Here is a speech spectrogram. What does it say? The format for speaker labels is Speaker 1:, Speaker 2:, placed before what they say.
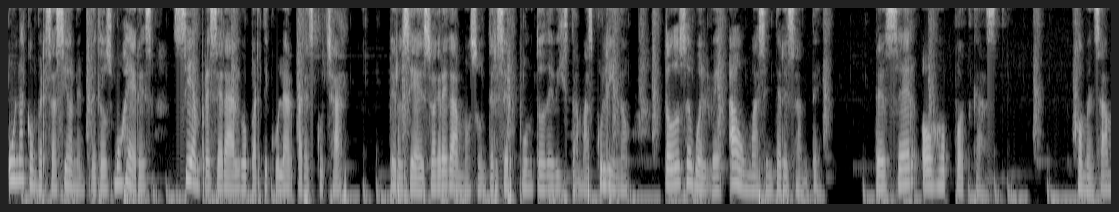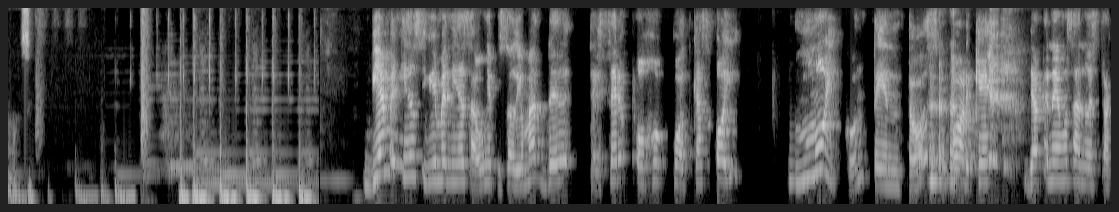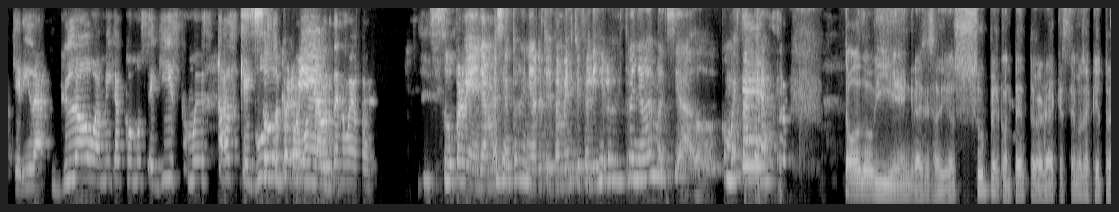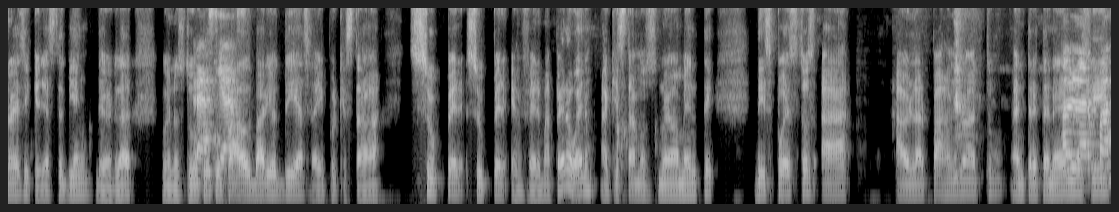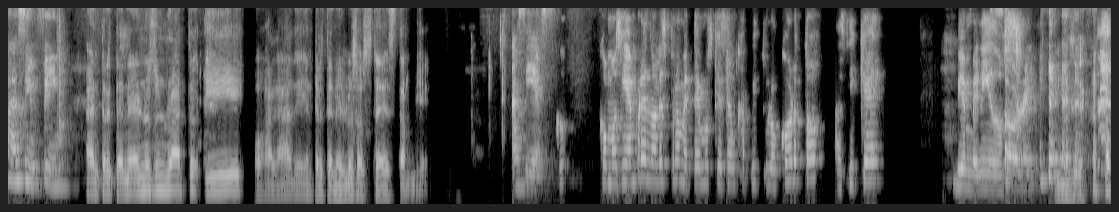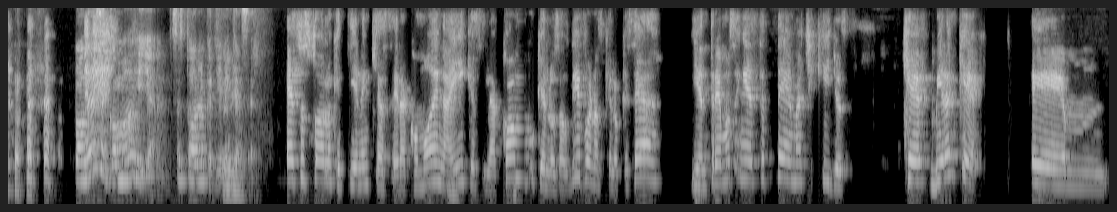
Speaker 1: Una conversación entre dos mujeres siempre será algo particular para escuchar, pero si a eso agregamos un tercer punto de vista masculino, todo se vuelve aún más interesante. Tercer Ojo Podcast. Comenzamos.
Speaker 2: Bienvenidos y bienvenidas a un episodio más de Tercer Ojo Podcast. Hoy muy contentos porque ya tenemos a nuestra querida Glow, amiga, ¿cómo seguís? ¿Cómo estás? Qué gusto
Speaker 3: Súper
Speaker 2: que podamos de nuevo.
Speaker 3: Súper bien, ya me siento genial. Yo también estoy feliz y los extrañaba demasiado. ¿Cómo estás, Gera?
Speaker 4: Todo bien, gracias a Dios. Súper contento, de verdad, que estemos aquí otra vez y que ya estés bien, de verdad. Estuvo
Speaker 3: Gracias.
Speaker 4: preocupados varios días ahí porque estaba súper, súper enferma. Pero bueno, aquí estamos nuevamente dispuestos a hablar paja un rato, a entretenernos,
Speaker 3: Hablar
Speaker 4: y-
Speaker 3: paja sin fin.
Speaker 4: a entretenernos un rato y ojalá de entretenerlos a ustedes también.
Speaker 3: Así es.
Speaker 2: Como siempre, no les prometemos que sea un capítulo corto, así que bienvenidos.
Speaker 3: Sorry. Pónganse cómodos y ya. Eso es todo lo que tienen
Speaker 4: Sí.
Speaker 3: que hacer.
Speaker 2: Eso es todo lo que tienen que hacer. Acomoden ahí, que si la compu, que los audífonos, que lo que sea. Y entremos en este tema, chiquillos. Que vieran que em,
